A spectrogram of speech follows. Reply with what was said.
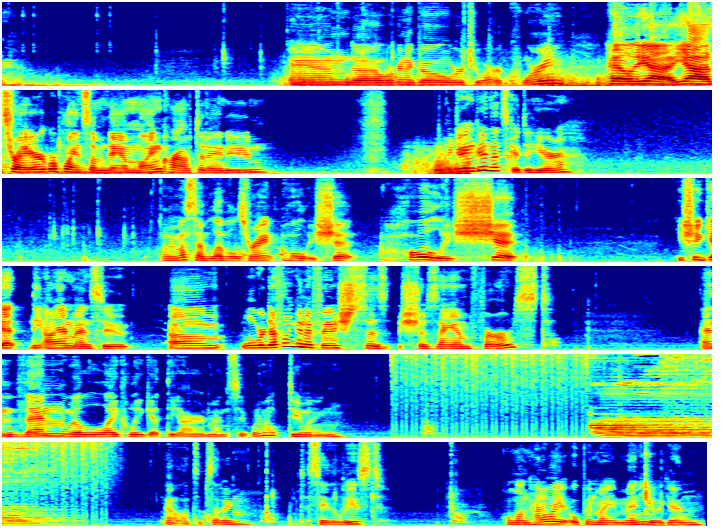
And uh, we're gonna go over to our quarry. Hell yeah, yeah, that's right, Eric. We're playing some damn Minecraft today, dude. You're doing good? That's good to hear. Oh, we must have levels, right? Holy shit. Holy shit. You should get the Iron Man suit. Um, well, we're definitely gonna finish Shaz Shazam first. And then we'll likely get the Iron Man suit. What am I doing? Oh, that's upsetting, to say the least. Hold on, how do I open my menu again?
